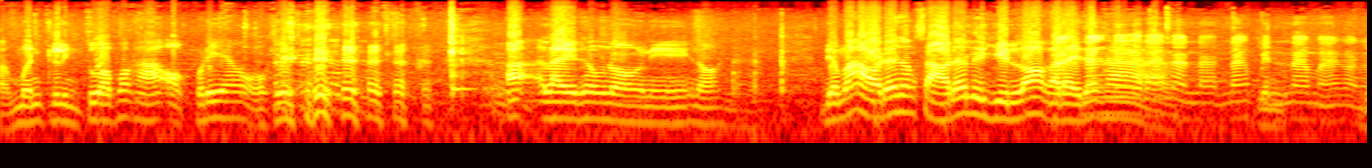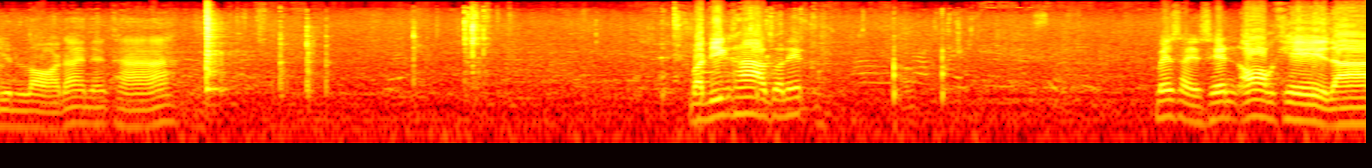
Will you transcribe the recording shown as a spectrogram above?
ๆเหมือนกลิ่นตัวพ่อค้าออกเปรี้ยว โอเค อะไรทำนองนี้เนาะนะครับเดี๋ยวมาเอาได้ทั้งสาวได้หรือยืนลอกอะไรได้นั่งค่ะนี่ก็ได้นั่งนั่งนั่งเป็นหน้าม้าก่อนนะยืนรอได้นะคะสวัสดีค่ะตัวเล็กไม่ใส่เส้นอ้อโอเคได้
